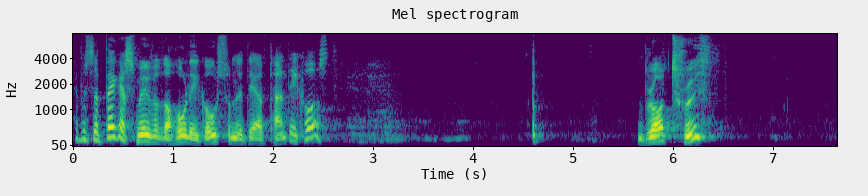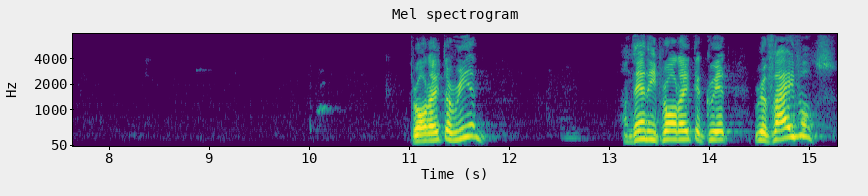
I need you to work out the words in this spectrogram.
It was the biggest move of the Holy Ghost from the day of Pentecost. Brought truth. Brought out the rain. And then he brought out the great revivals.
